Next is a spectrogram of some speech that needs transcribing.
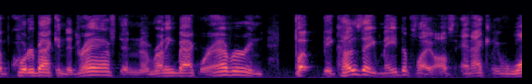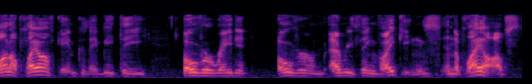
a quarterback in the draft and a running back wherever and but because they made the playoffs and actually won a playoff game because they beat the overrated over everything Vikings in the playoffs,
